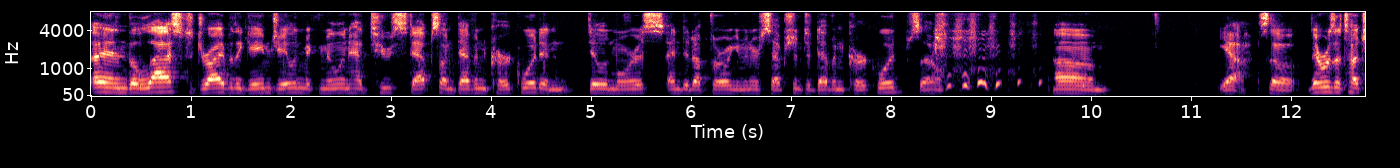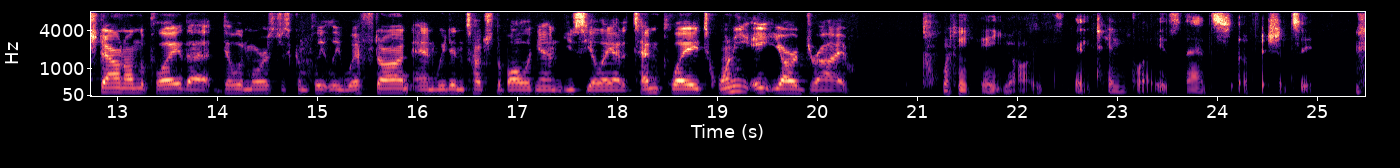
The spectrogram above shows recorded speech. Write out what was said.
and the last drive of the game, Jalen McMillan had two steps on Devin Kirkwood, and Dylan Morris ended up throwing an interception to Devin Kirkwood. So, um, yeah, so there was a touchdown on the play that Dylan Morris just completely whiffed on, and we didn't touch the ball again. UCLA had a 10 play, 28 yard drive. Twenty-eight yards in ten plays. That's efficiency.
